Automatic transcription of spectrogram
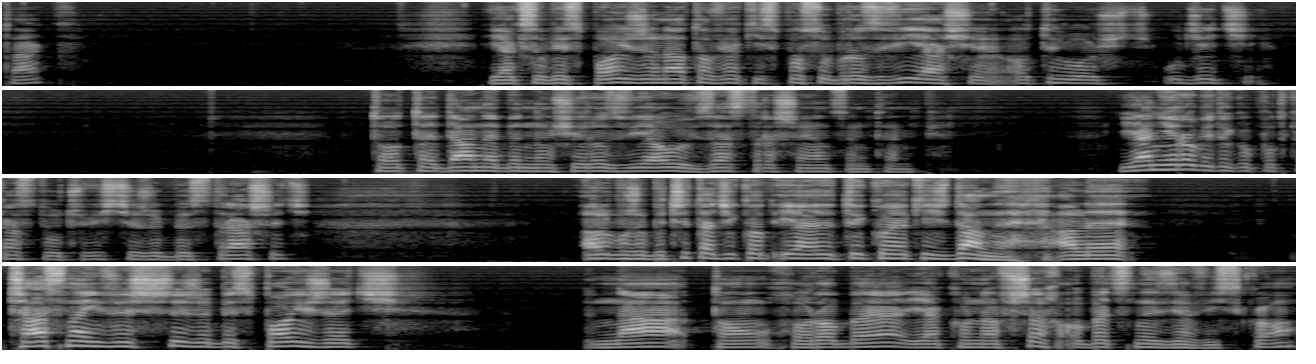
Tak? Jak sobie spojrzę na to, w jaki sposób rozwija się otyłość u dzieci, to te dane będą się rozwijały w zastraszającym tempie. Ja nie robię tego podcastu oczywiście, żeby straszyć albo żeby czytać tylko jakieś dane, ale czas najwyższy, żeby spojrzeć na tą chorobę jako na wszechobecne zjawisko,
